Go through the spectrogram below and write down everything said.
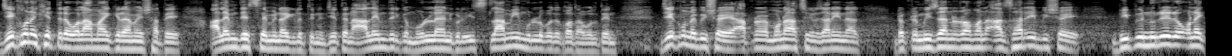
যে কোনো ক্ষেত্রে ওলামাই কিরামের সাথে আলেমদের সেমিনারগুলো তিনি যেতেন, আলেমদেরকে মূল্যায়ন করে ইসলামী মূল্যবোধে কথা বলতেন। যে কোনো বিষয়ে আপনারা মনে আছে কিনা জানি না, ডক্টর মিজানুর রহমান আজহারের বিষয়ে বিপি নূরের অনেক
